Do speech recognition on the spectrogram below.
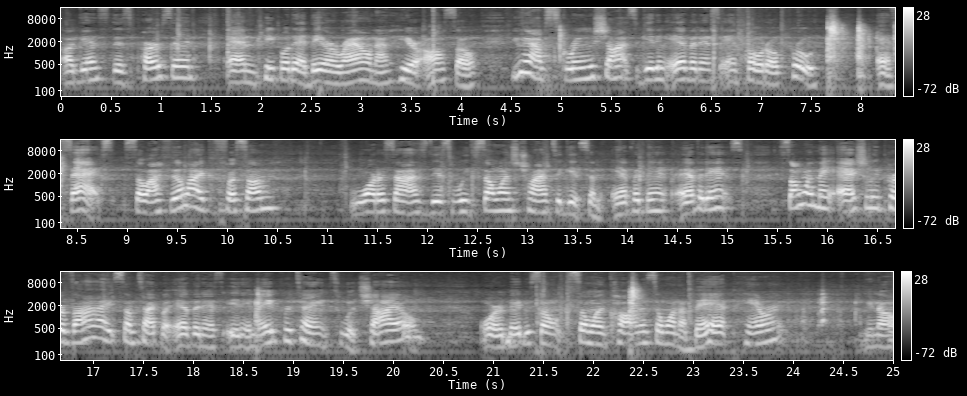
against this person and people that they're around out here also. You have screenshots, getting evidence and photo proof and facts. So I feel like for some water signs this week. Someone's trying to get some evidence. Evidence. Someone may actually provide some type of evidence. It, it may pertain to a child, or maybe some someone calling someone a bad parent. You know.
